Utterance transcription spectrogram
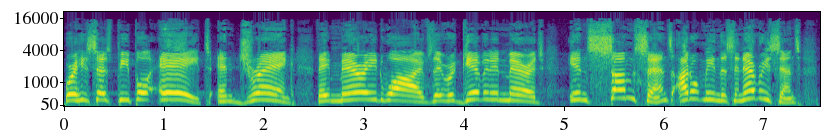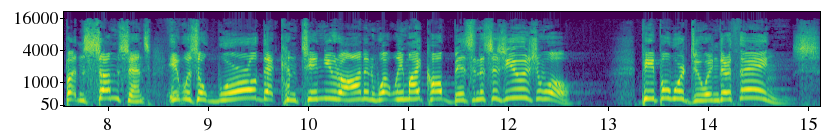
where he says people ate and drank, they married wives, they were given in marriage. In some sense, I don't mean this in every sense, but in some sense, it was a world that continued on in what we might call business as usual. People were doing their things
